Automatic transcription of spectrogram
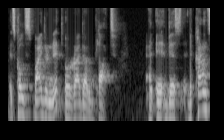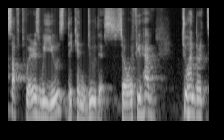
it's called SpiderNet or Radar Plot. And it, this, the current softwares we use, they can do this. So if you have 200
